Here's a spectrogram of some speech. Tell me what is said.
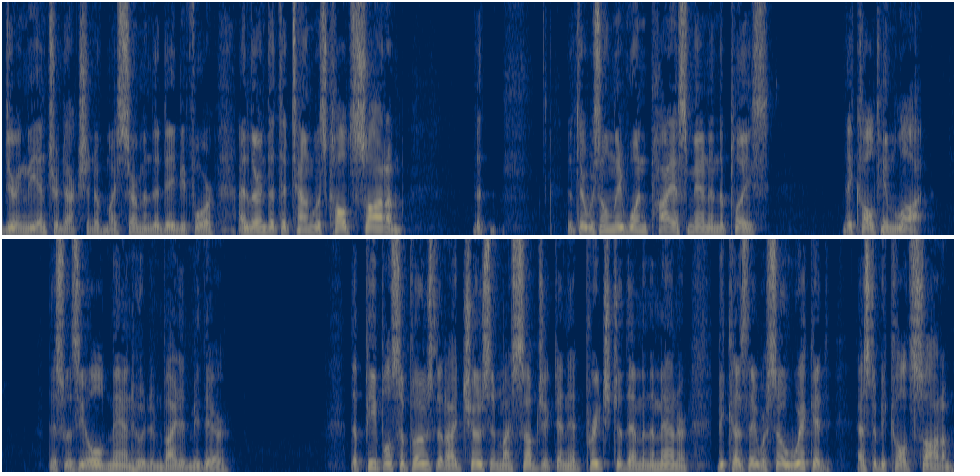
during the introduction of my sermon the day before. I learned that the town was called Sodom, that, that there was only one pious man in the place. They called him Lot. This was the old man who had invited me there. The people supposed that I'd chosen my subject and had preached to them in the manner because they were so wicked as to be called Sodom.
